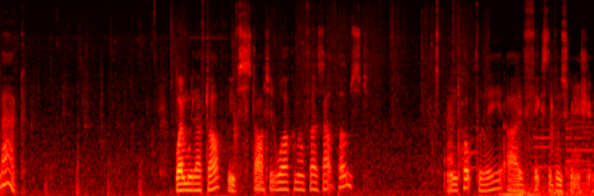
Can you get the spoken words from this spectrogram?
back. When we left off, we've started work on our first outpost, and hopefully I've fixed the blue screen issue.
